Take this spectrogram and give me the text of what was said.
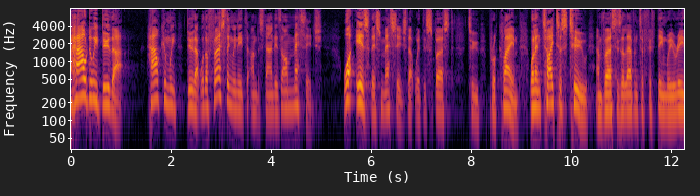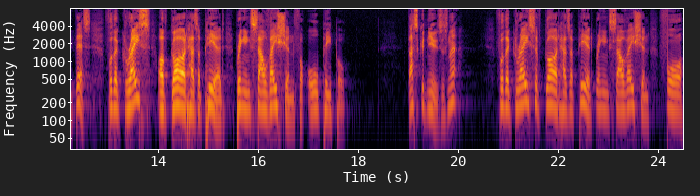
how do we do that? How can we do that? Well, the first thing we need to understand is our message. What is this message that we're dispersed to proclaim? Well, in Titus 2 and verses 11 to 15, we read this For the grace of God has appeared, bringing salvation for all people. That's good news, isn't it? For the grace of God has appeared, bringing salvation for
